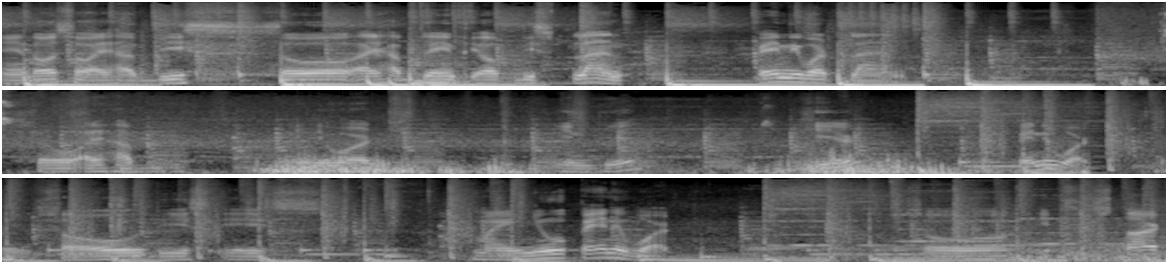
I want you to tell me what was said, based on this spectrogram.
And also I have this. So I have plenty of this plant. Pennywort plant. So I have pennywort in there here. Pennywort okay, so this is my new pennywort so it start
